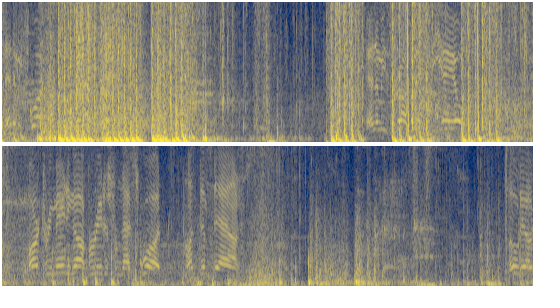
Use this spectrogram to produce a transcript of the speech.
An enemy squad. Enemies dropping into the AO. Marked remaining operators from that squad. Hunt them down. Loadout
